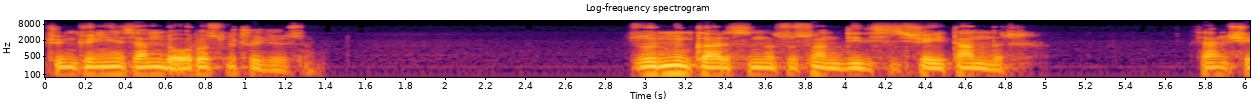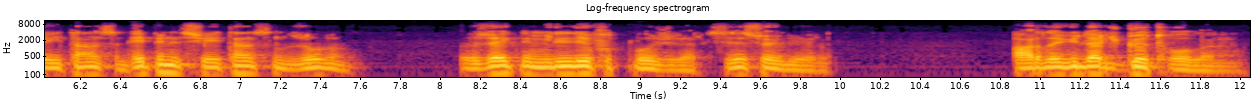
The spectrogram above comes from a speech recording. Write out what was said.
Çünkü niye sen bir orospu çocuğusun? Zulmün karşısında susan dilsiz şeytandır. Sen şeytansın. Hepiniz şeytansınız oğlum. Özellikle milli futbolcular. Size söylüyorum. Arda Güler göt oğlanı.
